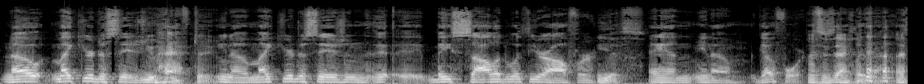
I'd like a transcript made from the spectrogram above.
know, make your decision. You have to. you know, make your decision. It, it, be solid with your offer. Yes. and you know, go for it. That's exactly right. That's-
